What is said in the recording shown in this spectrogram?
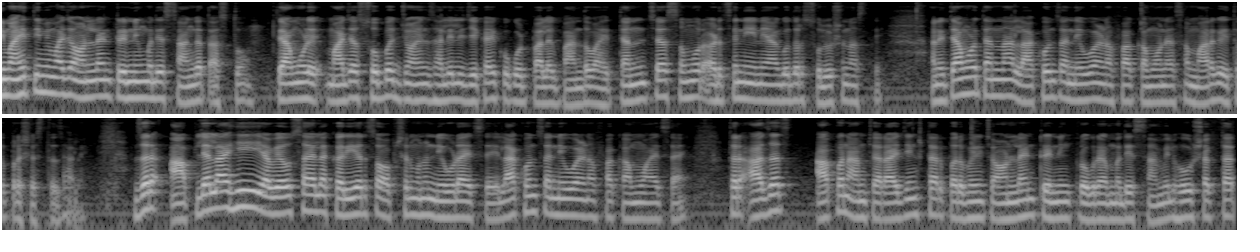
ही माहिती मी माझ्या ऑनलाईन ट्रेनिंगमध्ये सांगत असतो. त्यामुळे माझ्यासोबत जॉईन झालेले जे काही कुक्कुटपालक बांधव आहेत त्यांच्यासमोर अडचणी येण्या अगोदर सोल्युशन असते. आणि त्यामुळे त्यांना लाखोंचा निव्वळ नफा कमवण्याचा मार्ग इथं प्रशस्त झाला आहे जर आपल्यालाही या व्यवसायाला करिअरचा ऑप्शन म्हणून निवडायचं आहे लाखोंचा निव्वळ नफा कमवायचा आहे तर आजच आपण आमच्या रायझिंग स्टार परभणीच्या ऑनलाईन ट्रेनिंग प्रोग्राममध्ये सामील होऊ शकतात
